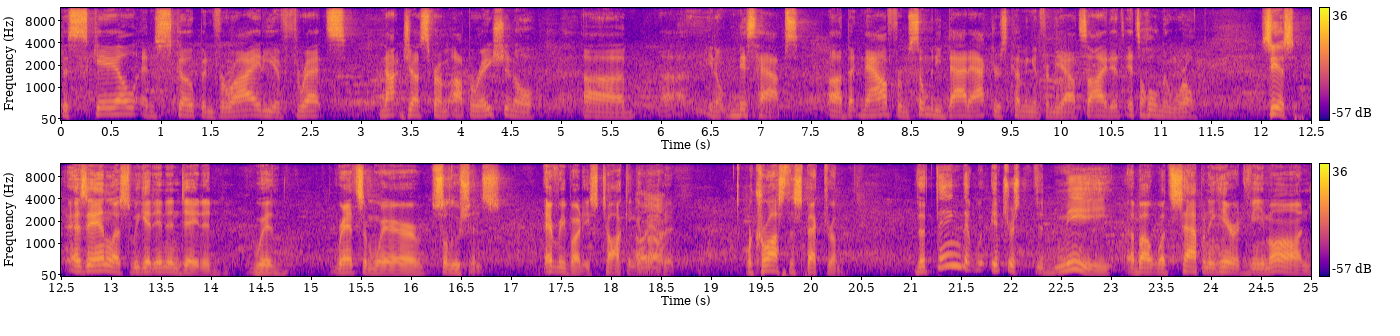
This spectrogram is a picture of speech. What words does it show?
the scale and scope and variety of threats, not just from operational uh, uh, you know, mishaps, uh, but now from so many bad actors coming in from the outside, it, it's a whole new world. See, as, as analysts, we get inundated with ransomware solutions. Everybody's talking oh, about yeah. it across the spectrum. The thing that interested me about what's happening here at VeeamON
